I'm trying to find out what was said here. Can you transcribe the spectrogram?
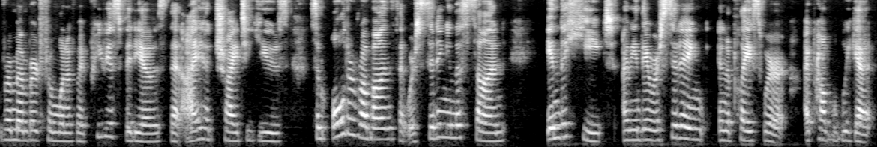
remembered from one of my previous videos that I had tried to use some older rub-ons that were sitting in the sun in the heat. I mean, they were sitting in a place where I probably get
